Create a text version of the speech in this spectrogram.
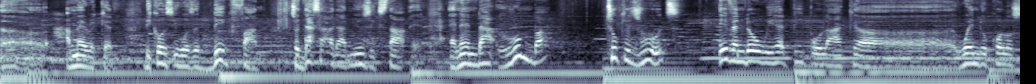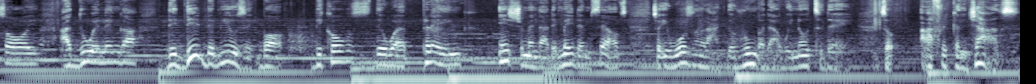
uh, American because he was a big fan. So that's how that music started. And then that rumba took its roots even though we had people like uh, Wendo Kolosoy, Adu Elenga, they did the music, but because they were playing instrument that they made themselves, so it wasn't like the rumba that we know today. So African jazz,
